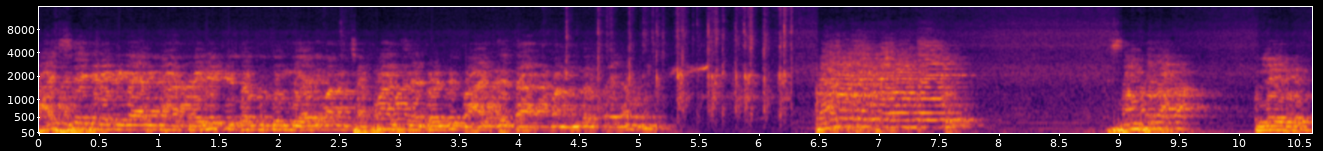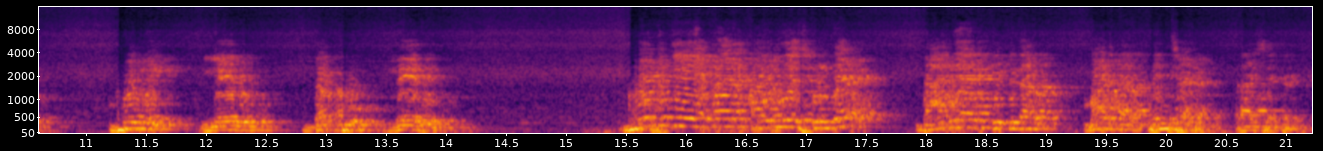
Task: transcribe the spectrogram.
రాజశేఖర రెడ్డి గారికి ఆ క్రెడిట్ దక్కుతుంది అది మనం చెప్పాల్సినటువంటి బాధ్యత మనందరి పైన ఉంది. సంపద లేదు భూమి లేదు డబ్బు లేదు. భూమికి ఎక్కడైనా కౌలు చేసుకుంటే ధాన్యాన్ని గిట్టుదల వాడతారు పెంచాడు రాజశేఖర రెడ్డి.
